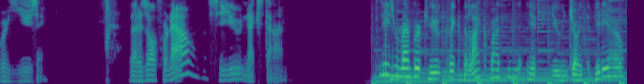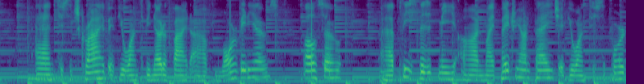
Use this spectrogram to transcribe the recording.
we're using. That is all for now. See you next time. Please remember to click the like button if you enjoyed the video and to subscribe if you want to be notified of more videos. Also, uh, please visit me on my Patreon page if you want to support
